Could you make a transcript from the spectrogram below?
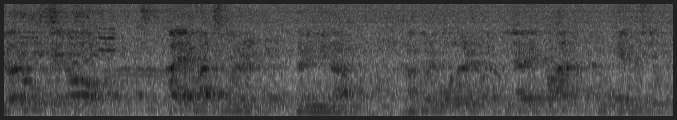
여러분께도 축하의 말씀을 드립니다. 아, 그리고 오늘 이 자리에 또한 함께해 주신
